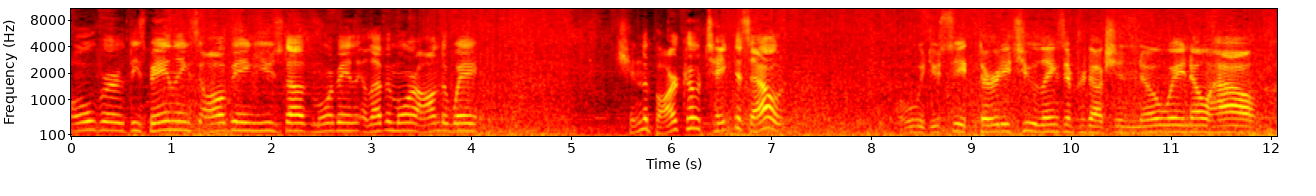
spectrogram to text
over. These banelings all being used up. More baneling, 11 more on the way. Can the barcode take this out? Oh, we do see 32 lings in production. No way, no how.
